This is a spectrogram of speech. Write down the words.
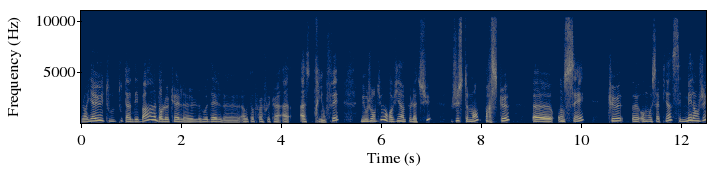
Alors, il y a eu tout, un débat dans lequel euh, le modèle euh, Out of Africa a, triomphé, mais aujourd'hui, on revient un peu là-dessus, justement parce que euh, on sait que Homo sapiens s'est mélangé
